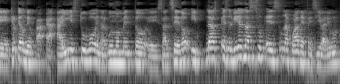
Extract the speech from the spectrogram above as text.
que creo que donde ahí estuvo en algún momento eh, Salcedo y nada, es, el video es, es, una jugada defensiva de un,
